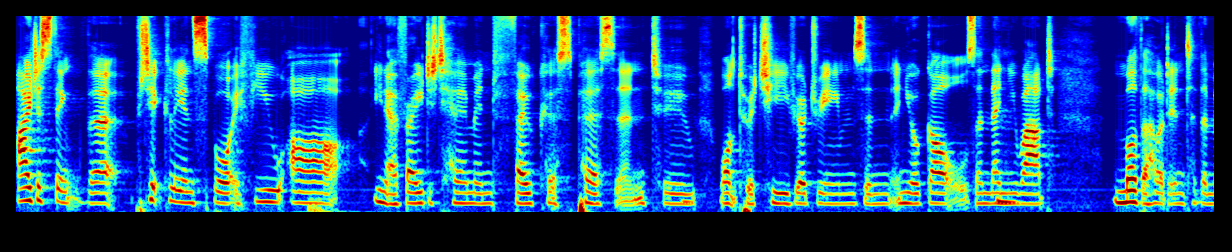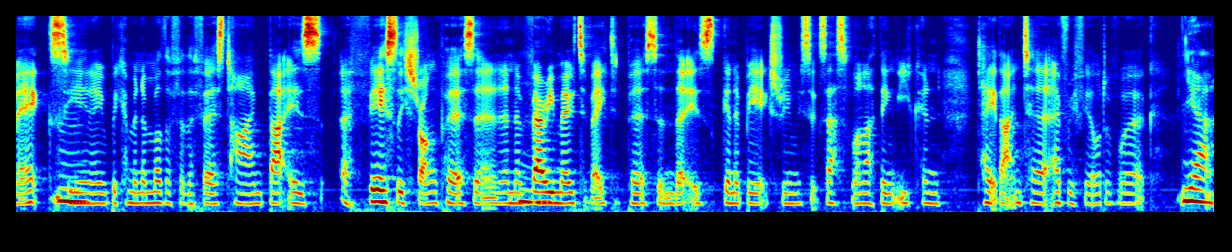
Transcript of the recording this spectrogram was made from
I just think that, particularly in sport, if you are you know a very determined focused person to want to achieve your dreams and, and your goals and then mm. you add motherhood into the mix, mm. you know, becoming a mother for the first time, that is a fiercely strong person and a mm. very motivated person that is going to be extremely successful. And I think you can take that into every field of work. Yeah,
